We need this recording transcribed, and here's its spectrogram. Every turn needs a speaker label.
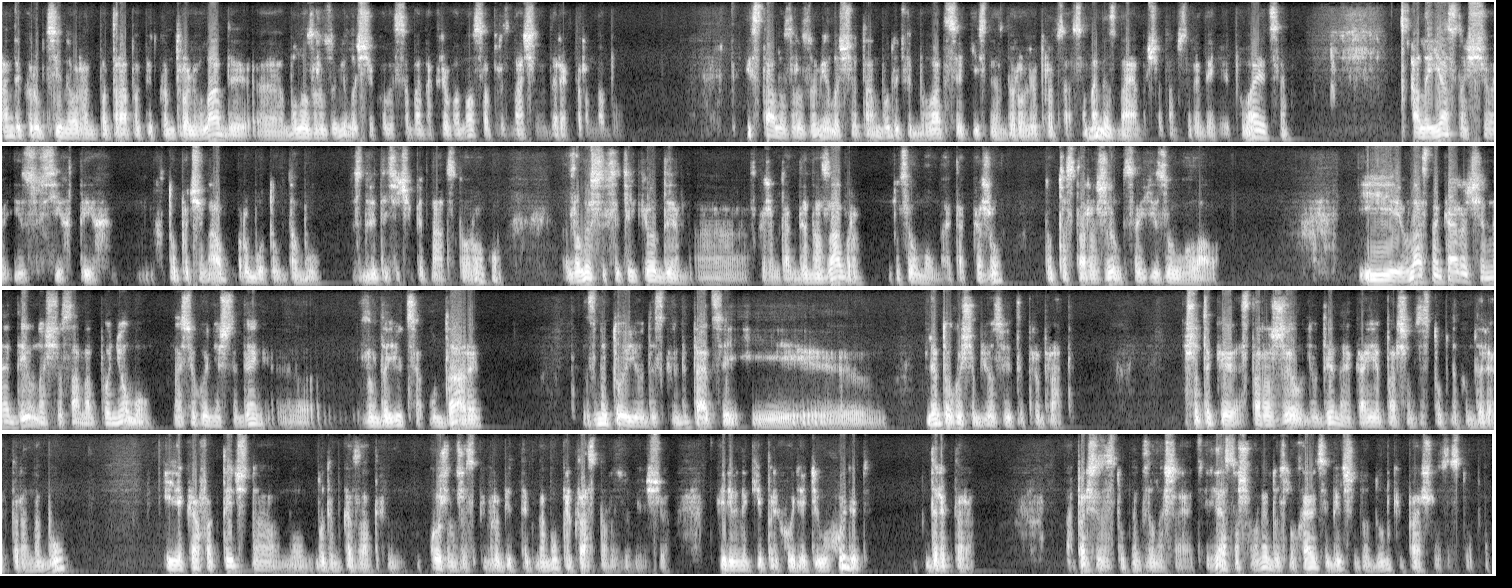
Speaker 1: антикорупційний орган потрапив під контроль влади, е, було зрозуміло, що коли Семена Кривоноса призначили директором НАБУ. І стало зрозуміло, що там будуть відбуватися якісь нездорові процеси. Ми не знаємо, що там всередині відбувається. Але ясно, що із всіх тих, хто починав роботу в НАБУ з 2015 року, залишився тільки один, е, скажімо так, динозавр, ну це умовно я так кажу, тобто старожил це Гізоуглава. І, власне кажучи, не дивно, що саме по ньому на сьогоднішній день е, завдаються удари з метою його дискредитації і е, для того, щоб його звідти прибрати. Що таке старожил? Людина, яка є першим заступником директора НАБУ, і яка фактично, ну будемо казати, кожен же співробітник НАБУ прекрасно розуміє, що керівники приходять і уходять, директора, перший заступник залишається. Ясно, що вони дослухаються більше до думки першого заступника.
